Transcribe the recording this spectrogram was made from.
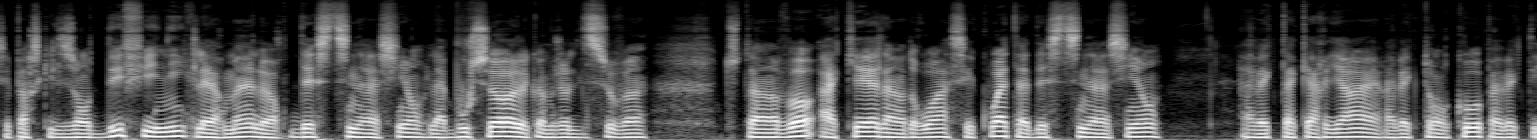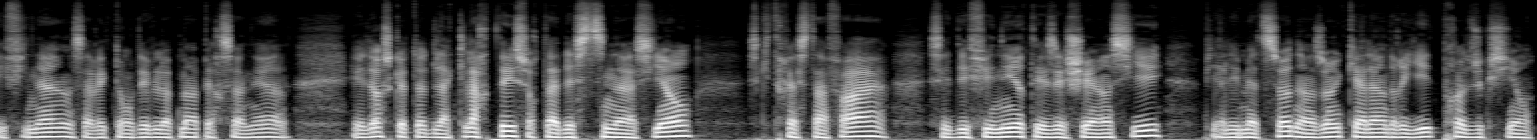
C'est parce qu'ils ont défini clairement leur destination, la boussole, comme je le dis souvent. Tu t'en vas à quel endroit? C'est quoi ta destination avec ta carrière, avec ton couple, avec tes finances, avec ton développement personnel? Et lorsque tu as de la clarté sur ta destination, ce qui te reste à faire, c'est définir tes échéanciers, puis aller mettre ça dans un calendrier de production.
